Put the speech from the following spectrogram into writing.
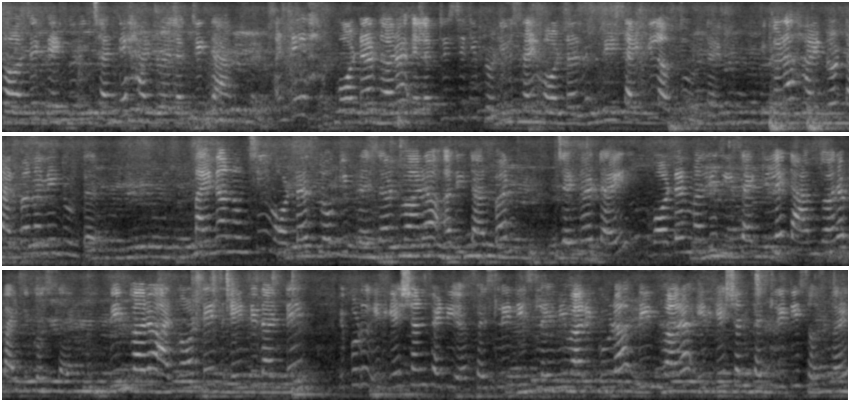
Project దేని గురించి అంటే హైడ్రో ఎలక్ట్రిక్ డ్యామ్. అంటే వాటర్ ద్వారా ఎలక్ట్రిసిటీ ప్రొడ్యూస్ అయ్యి వాటర్ రీసైకిల్ అవుతూ ఉంటాయి. ఇక్కడ హైడ్రో టర్బన్ అనేది ఉంటుంది. వాటర్ ఫ్లోకి ప్రెషర్ ద్వారా అది టర్బన్ జనరేట్ అయ్యి వాటర్ మళ్ళీ రీసైకిల్ అయ్యి డ్యామ్ ద్వారా బయటకు వస్తాయి దీని ద్వారా అడ్వాంటేజ్ ఏంటిదంటే ఇప్పుడు ఇరిగేషన్ ఫెసిలిటీస్ లేని వారికి కూడా దీని ద్వారా ఇరిగేషన్ ఫెసిలిటీస్ వస్తాయి.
